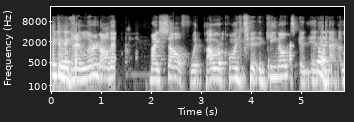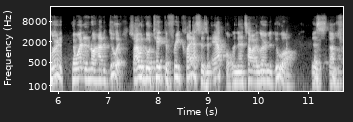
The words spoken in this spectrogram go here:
Chicken And I learned all that myself with PowerPoint and keynotes, and, and, and I've been learning. I wanted to know how to do it. So I would go take the free classes at Apple, and that's how I learned to do all this stuff.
